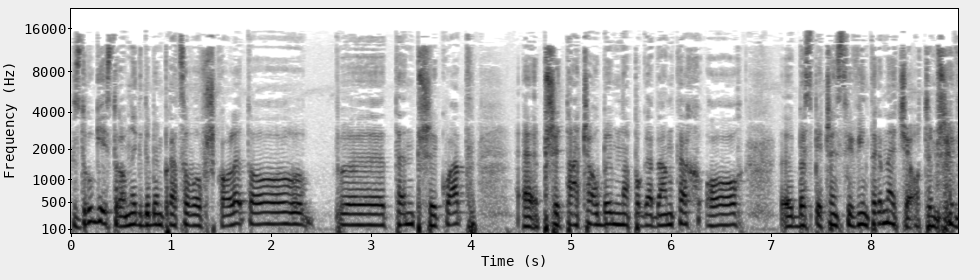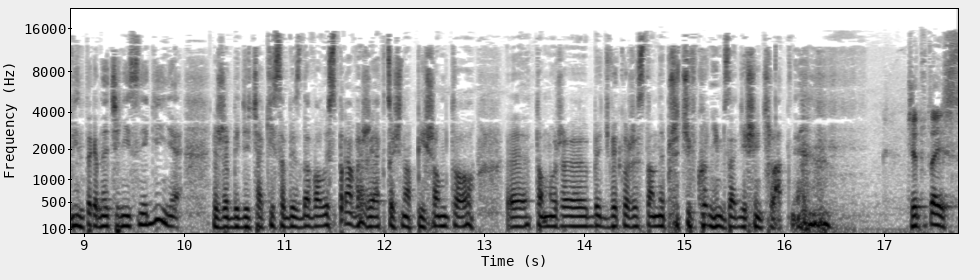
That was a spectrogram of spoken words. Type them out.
Z drugiej strony, gdybym pracował w szkole, to ten przykład e, przytaczałbym na pogadankach o e, bezpieczeństwie w internecie, o tym, że w internecie nic nie ginie, żeby dzieciaki sobie zdawały sprawę, że jak coś napiszą, to, e, to może być wykorzystane przeciwko nim za 10 lat, nie? Gdzie tutaj z,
